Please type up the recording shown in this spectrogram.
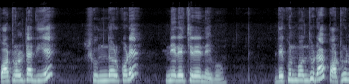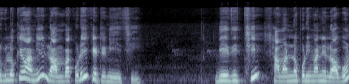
পটলটা দিয়ে সুন্দর করে নেড়ে চেড়ে নেব। দেখুন বন্ধুরা, পটলগুলোকেও আমি লম্বা করেই কেটে নিয়েছি। দিয়ে দিচ্ছি সামান্য পরিমাণে লবণ।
